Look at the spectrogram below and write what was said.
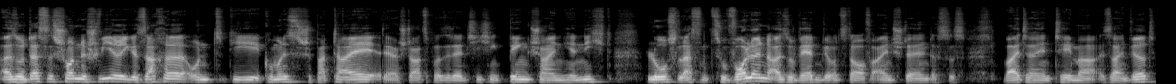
Also das ist schon eine schwierige Sache und die kommunistische Partei, der Staatspräsident Xi Jinping scheinen hier nicht loslassen zu wollen. Also werden wir uns darauf einstellen, dass es weiterhin Thema sein wird.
